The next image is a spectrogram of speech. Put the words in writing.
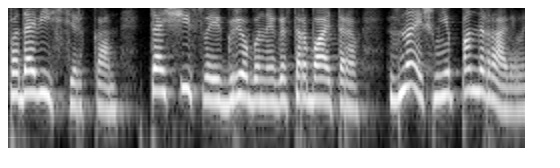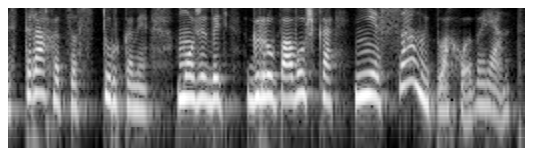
подавись, Серкан, тащи своих грёбаных гастарбайтеров. Знаешь, мне понравилось трахаться с турками. Может быть, групповушка не самый плохой вариант».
